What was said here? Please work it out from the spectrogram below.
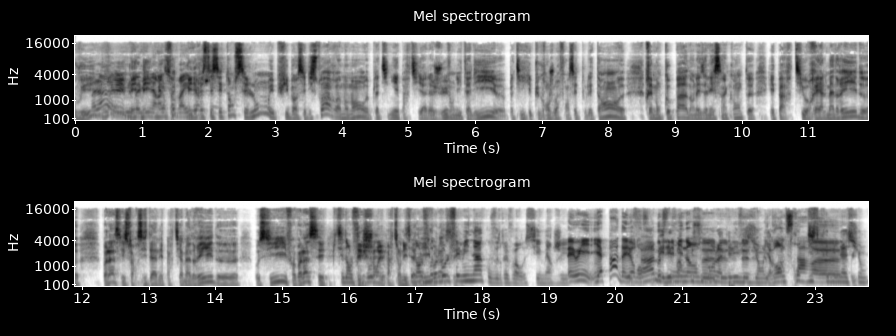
Oui. Voilà, Oui, une mais, nouvelle mais- mais en génération fait, va mais il est resté 7 ans, c'est long, et puis ben, c'est l'histoire. À un moment, euh, Platini est parti à la Juve en Italie, euh, Platini qui est le plus grand joueur français de tous les temps, euh, Raymond Coppa dans les années 50 euh, est parti au Real Madrid, euh, voilà, c'est l'histoire. Zidane est parti à Madrid euh, aussi, enfin voilà, c'est C'est dans le Deschamps football, est parti en c'est Italie. dans le football voilà, c'est- féminin qu'on voudrait voir aussi émerger. Et oui, il n'y a pas d'ailleurs dans le football et les voir féminin plus de, souvent la télévision. de- il y a grandes trop de euh, discrimination.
